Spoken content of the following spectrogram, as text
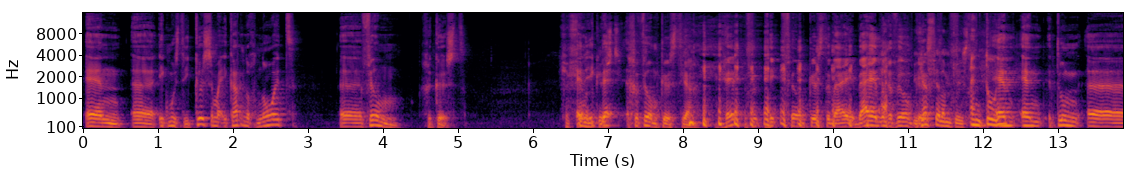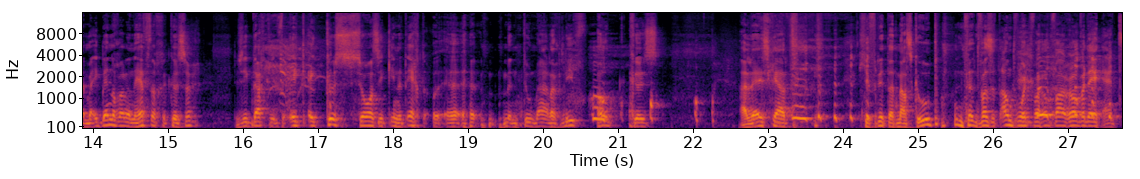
En eh, ik moest die kussen, maar ik had nog nooit eh, film gekust. En ik Gefilmkust. ben- gefilmkust, ja. Ik filmkuste wij. Wij hebben gefilmkust. Gefilmkust. En toen... En, en toen, eh, maar ik ben nog wel een heftige kusser. Dus ik dacht, ik, ik, kus zoals ik in het echt eh, mijn toenmalig lief ook kus. Allee, schat, je frit dat op. Dat was het antwoord van, van Robert de.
